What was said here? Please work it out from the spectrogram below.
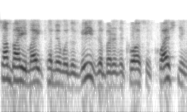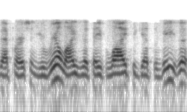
somebody might come in with a visa, but in the course of questioning that person, you realize that they've lied to get the visa,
